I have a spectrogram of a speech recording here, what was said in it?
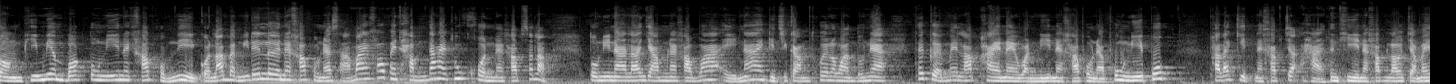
กล่องพรีเมียมบ็อกตรงนี้นะครับผมนี่กดรับแบบนี้ได้เลยนะครับผมนะสามารถเข้าไปทำได้ทุกคนนะครับสำหรับตรงนี้นะแล้วย้ำนะครับว่าไอ้หน้ากิจกรรมถ้วยรางวัลตรงเนี้ยถ้าเกิดไม่รับภายในวันนี้นะครับผมนะพรุ่งนี้ปุ๊บ ภารกิจนะครับจะหายทันทีนะครับเราจะไม่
